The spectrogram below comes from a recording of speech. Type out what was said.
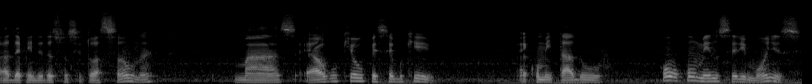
a depender da sua situação, né? Mas é algo que eu percebo que é comentado com, com menos cerimônias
